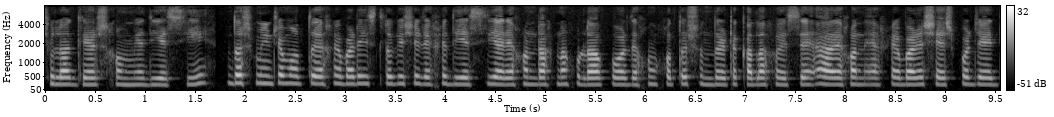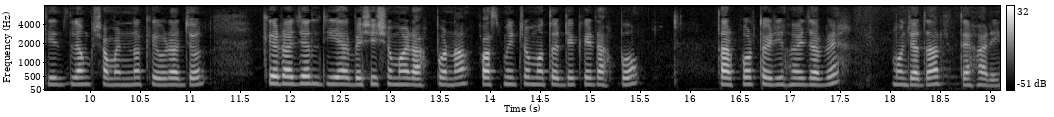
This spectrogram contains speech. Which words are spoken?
চুলা গ্যাস কমিয়ে দিয়েছি। দশ মিনিটের মতো একেবারে স্লো গ্যাসে রেখে দিয়েছি আর এখন ডাকনা খোলার পর দেখুন কত সুন্দর একটা কালার হয়েছে। আর এখন একেবারে শেষ পর্যায়ে দিয়ে দিলাম সামান্য কেওড়া জল। কেওড়া জল দিয়ে আর বেশি সময় রাখব না, পাঁচ মিনিটের মতো ডেকে রাখব। তারপর তৈরি হয়ে যাবে মজাদার তেহারি।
